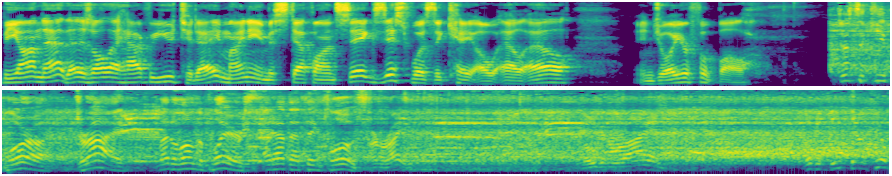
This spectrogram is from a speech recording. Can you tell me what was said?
Beyond that, that is all I have for you today. My name is Stefan Siggs. This was the KOLL. Enjoy your football. Just to keep Laura dry, let alone the players, I'd have that thing closed. Turn right. Logan Ryan. Looking deep downfield.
